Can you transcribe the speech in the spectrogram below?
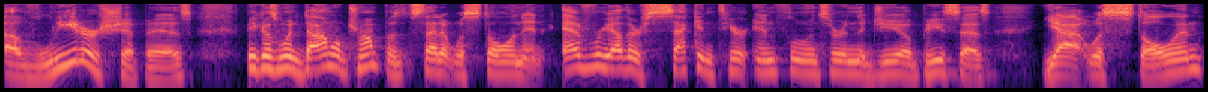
of leadership is because when Donald Trump said it was stolen and every other second tier influencer in the GOP says, yeah, it was stolen,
